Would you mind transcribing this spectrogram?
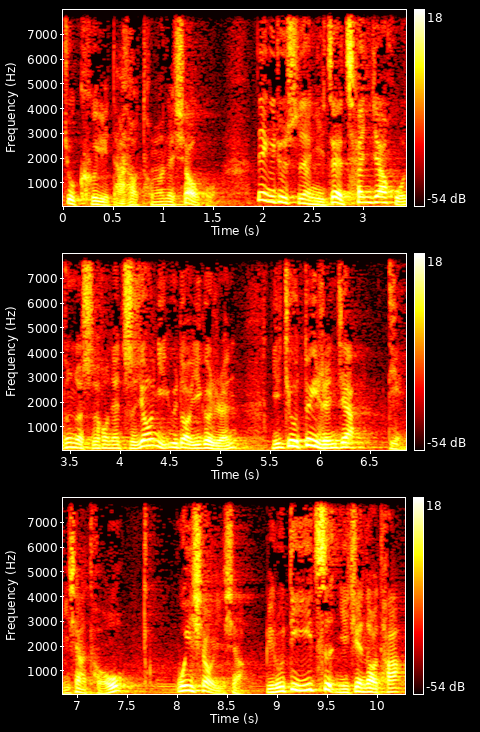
就可以达到同样的效果。那个就是你在参加活动的时候呢，只要你遇到一个人，你就对人家点一下头，微笑一下。比如第一次你见到他，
